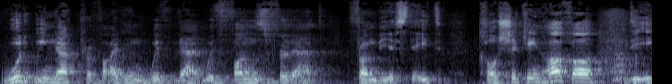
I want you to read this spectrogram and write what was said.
would we not provide him with that, with funds for that from the estate? Kol shekein hacha di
